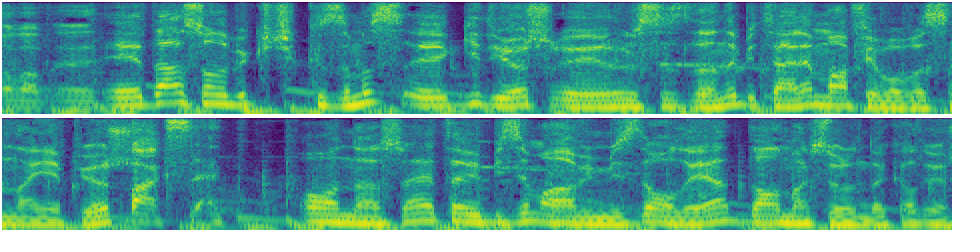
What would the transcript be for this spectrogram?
tamam evet. Ee, daha sonra bir küçük kızımız e, gidiyor e, hırsızlığını bir tane mafya babasından yapıyor. Bak sen. Ondan sonra tabii bizim abimiz de olaya dalmak zorunda kalıyor.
